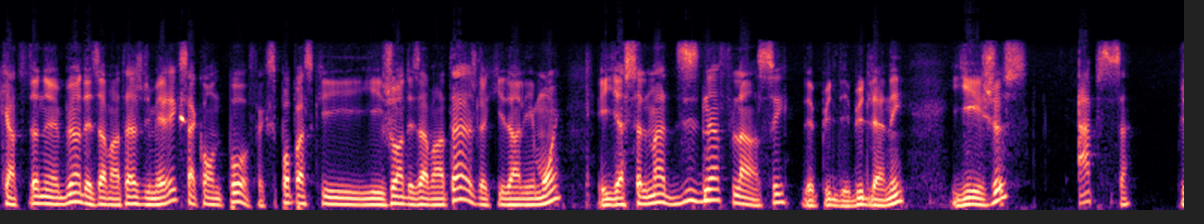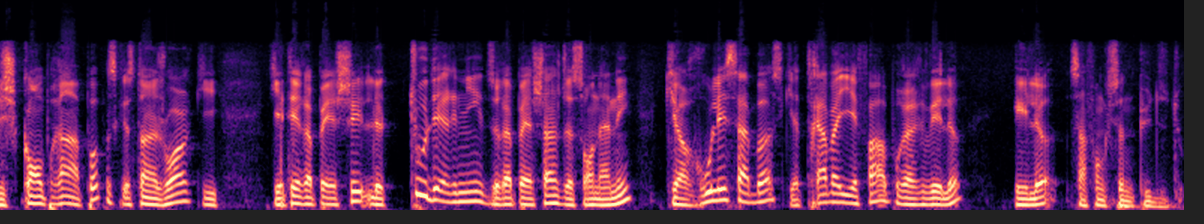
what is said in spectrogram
quand tu donnes un but en désavantage numérique, ça compte pas. Fait que c'est pas parce qu'il joue en désavantage qu'il est dans les moins. Et il y a seulement 19 lancés depuis le début de l'année. Il est juste absent. Puis je comprends pas parce que c'est un joueur qui, qui a été repêché le tout dernier du repêchage de son année, qui a roulé sa bosse, qui a travaillé fort pour arriver là. Et là, ça fonctionne plus du tout.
